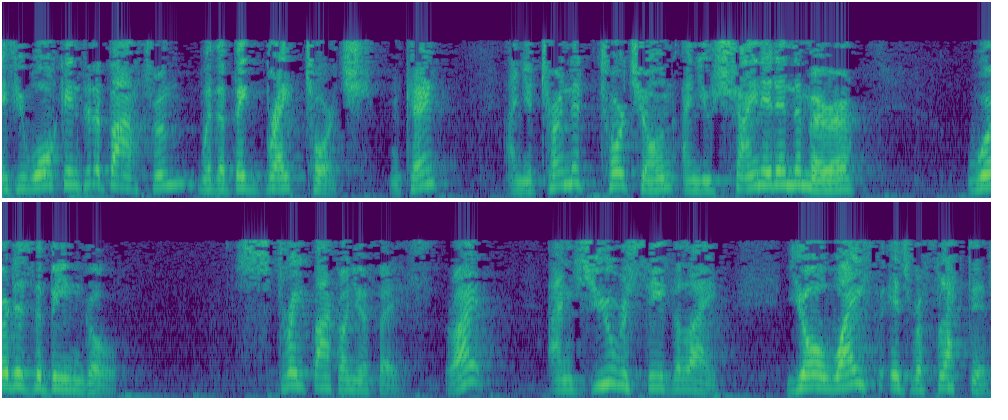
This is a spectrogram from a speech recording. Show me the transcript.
if you walk into the bathroom with a big bright torch, okay, and you turn the torch on and you shine it in the mirror, where does the beam go? Straight back on your face, right? And you receive the light. Your wife is reflective.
